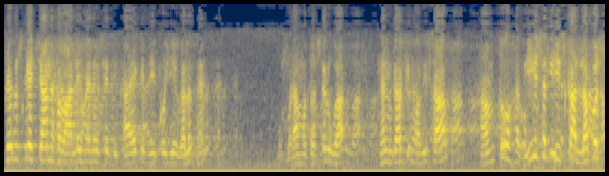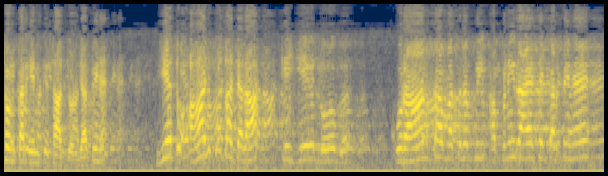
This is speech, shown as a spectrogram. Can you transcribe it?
پھر اس کے چند حوالے میں نے اسے دکھائے کہ دیکھو یہ غلط ہے۔ بڑا متاثر ہوا۔ کہنے لگا کہ مولوی صاحب، ہم تو حدیث حدیث کا لفظ سن کر ان کے ساتھ جڑ جاتے ہیں۔ یہ تو آج پتا چلا کہ یہ لوگ قرآن کا مطلب بھی اپنی رائے سے کرتے ہیں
